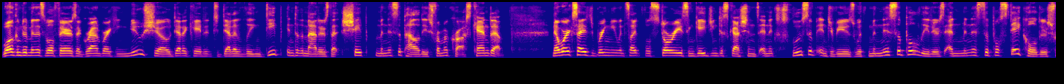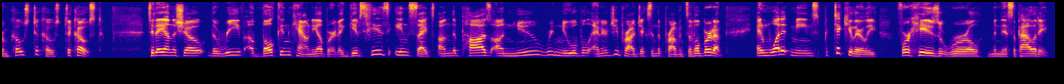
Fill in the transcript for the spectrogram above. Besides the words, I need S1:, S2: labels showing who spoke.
S1: Welcome to Municipal Affairs, a groundbreaking new show dedicated to delving deep into the matters that shape municipalities from across Canada. Now, we're excited to bring you insightful stories, engaging discussions, and exclusive interviews with municipal leaders and municipal stakeholders from coast to coast to coast. Today on the show, the Reeve of Vulcan County, Alberta, gives his insights on the pause on new renewable energy projects in the province of Alberta and what it means, particularly for his rural municipality.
